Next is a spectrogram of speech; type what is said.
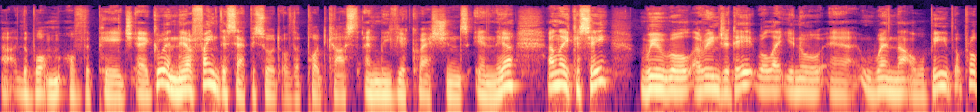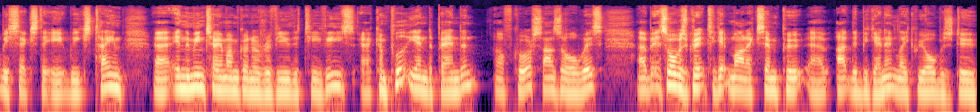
at the bottom of the page. Uh, go in there, find this episode of the podcast and leave your questions in there. And like I say, we will arrange a date. We'll let you know uh, when that will be, but probably six to eight weeks' time. Uh, in the meantime, I'm going to review the TVs, uh, completely independent, of course, as always. Uh, but it's always great to get Marek's input uh, at the beginning, like we always do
